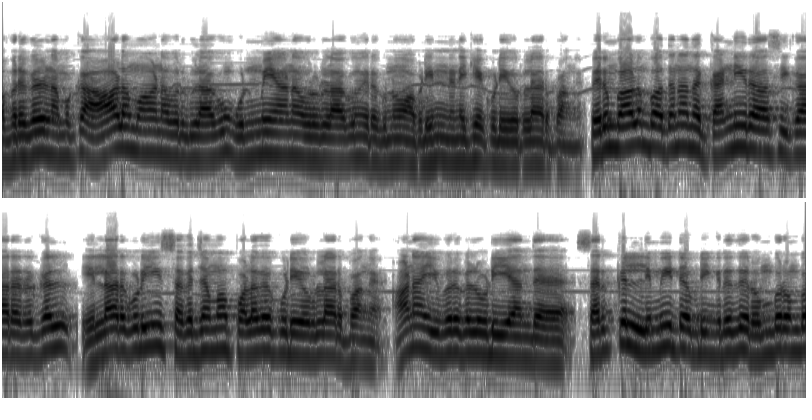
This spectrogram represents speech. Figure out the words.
அவர்கள் நமக்கு ஆழமானவர்களாகவும் உண்மையானவர்களாகவும் இருக்கணும் அப்படின்னு நினைக்கக்கூடியவர்களா இருப்பாங்க. பெரும்பாலும் பார்த்தோன்னா அந்த கன்னி ராசிக்காரர்கள் எல்லாரு கூடயும் சகஜமா பழகக்கூடியவர்களா இருப்பாங்க. ஆனா இவர்களுடைய அந்த சர்க்கிள் லிமிட் அப்படிங்கிறது ரொம்ப ரொம்ப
